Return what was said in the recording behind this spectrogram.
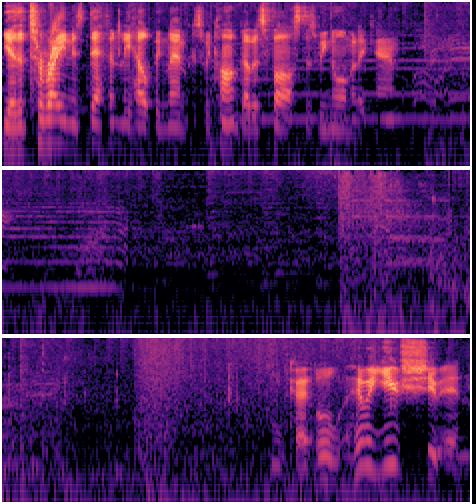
Yeah, the terrain is definitely helping them because we can't go as fast as we normally can. Okay. Oh, who are you shooting?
